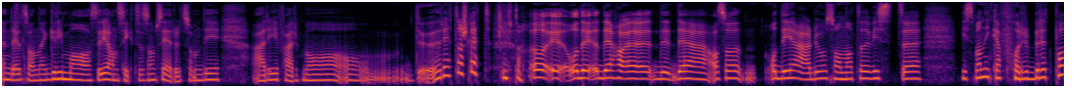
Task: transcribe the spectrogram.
en del sånne grimaser i ansiktet som ser ut som de er i ferd med å, å dø, rett og slett. Og, og, det, det, det, det, altså, og det er det jo sånn at hvis, hvis man ikke er forberedt på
